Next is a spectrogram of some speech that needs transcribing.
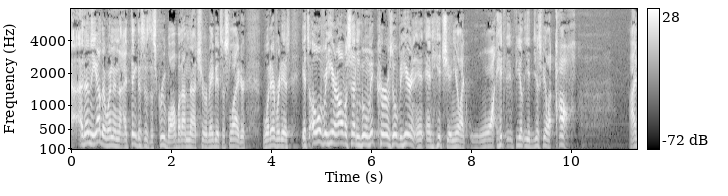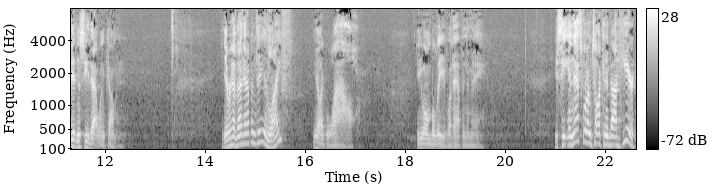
Uh, and then the other one, and I think this is the screwball, but I'm not sure. Maybe it's a slider, whatever it is. It's over here, and all of a sudden, boom, it curves over here and, and, and hits you, and you're like, what? Hit, you, feel, you just feel like, oh, I didn't see that one coming. You ever have that happen to you in life? You're like, wow, you won't believe what happened to me. You see, and that's what I'm talking about here.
